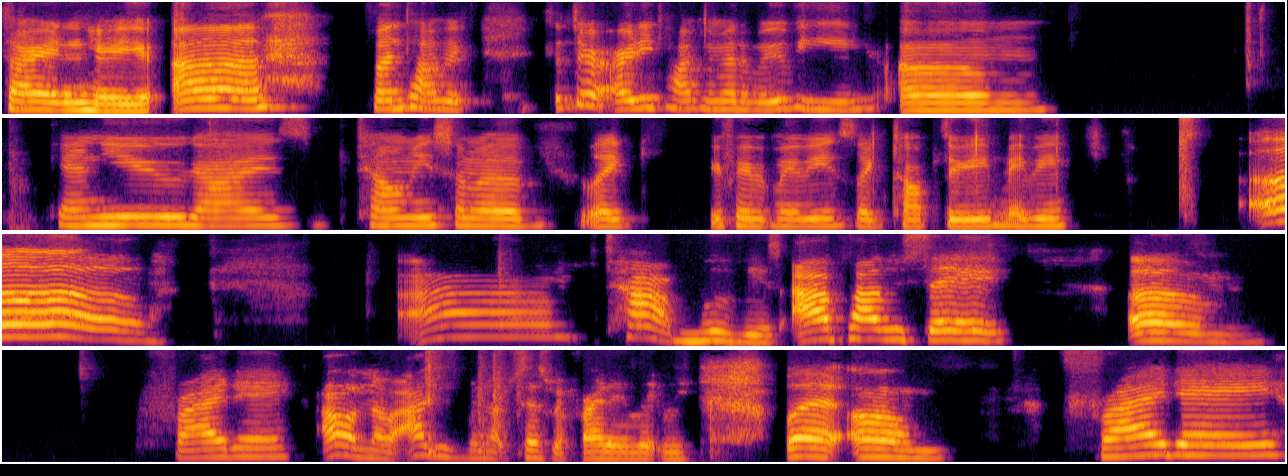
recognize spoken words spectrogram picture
Sorry, I didn't hear you. Uh fun topic. Since we're already talking about a movie, um can you guys tell me some of like your favorite movies, like top three maybe? Oh, um, top movies. I'll probably say, um, Friday. I don't know. I just been obsessed with Friday lately, but um, Friday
